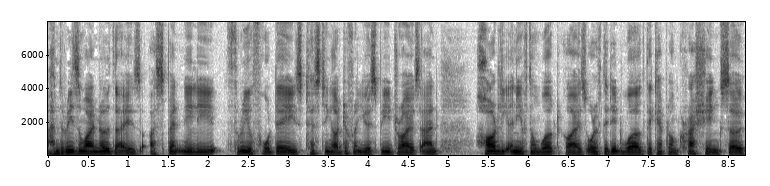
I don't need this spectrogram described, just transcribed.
And the reason why I know that is I spent nearly three or four days testing out different USB drives and hardly any of them worked guys or if they did work they kept on crashing. So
